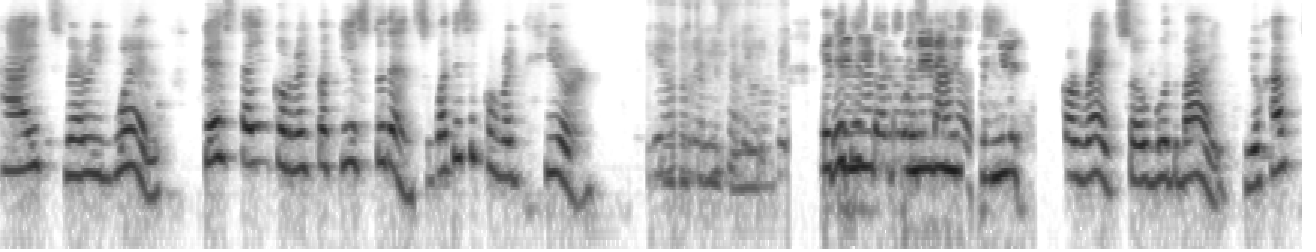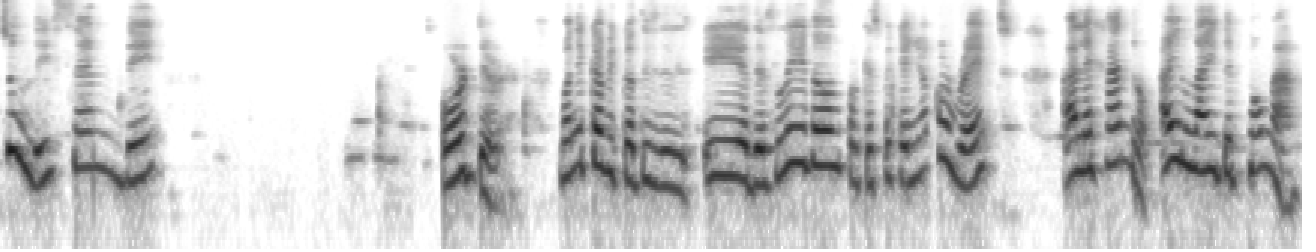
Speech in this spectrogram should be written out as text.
hides very well. ¿Qué está incorrecto aquí, students? What is incorrect here? Tenía que not in poner en Spanish. español. Correct, so goodbye. You have to listen the order. Mónica, because it is, it is little, porque es pequeño, correct. Alejandro, I like the puma.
